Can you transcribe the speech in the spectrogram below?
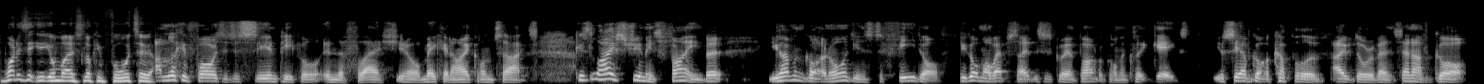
What is it you're most looking forward to? I'm looking forward to just seeing people in the flesh, you know, making eye contact. Because live streaming is fine, but you haven't got an audience to feed off. If you go on my website, this is grahampark.com and click gigs, you'll see I've got a couple of outdoor events. Then I've got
